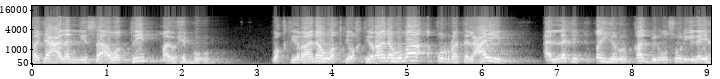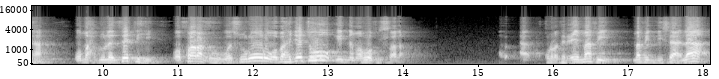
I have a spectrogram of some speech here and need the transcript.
فجعل النساء والطيب ما يحبه. واقترانه واقترانهما قرة العين التي تطهر القلب الوصول إليها ومحض لذته وفرحه وسروره وبهجته إنما هو في الصلاة. قرة العين ما في ما في النساء لا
